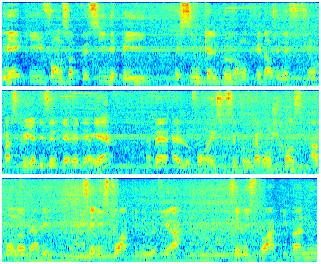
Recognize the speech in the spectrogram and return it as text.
mais qui font en sorte que si des pays estiment qu'elles peuvent rentrer dans une institution parce qu'il y a des intérêts derrière, eh ben, elles le font. Et c'est ce que le Gabon, je pense, à mon humble avis, c'est l'histoire qui nous le dira, c'est l'histoire qui va nous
